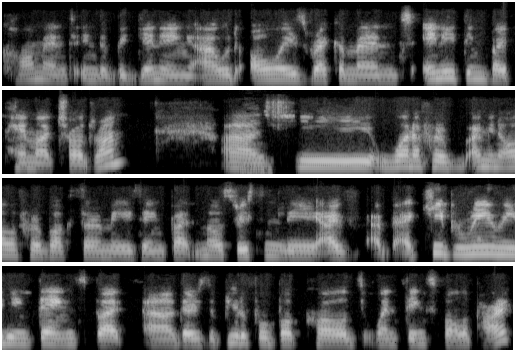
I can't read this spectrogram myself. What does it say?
comment in the beginning, I would always recommend anything by Pema Chodron. Uh, mm. She, one of her, I mean, all of her books are amazing, but most recently, I've, I keep rereading things. But uh, there's a beautiful book called When Things Fall Apart,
